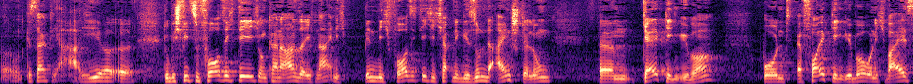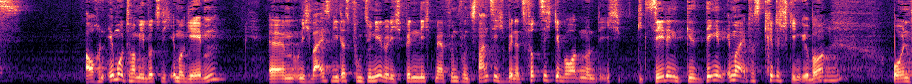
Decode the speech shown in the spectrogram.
und gesagt, ja, hier, äh, du bist viel zu vorsichtig und keine Ahnung. Sag ich, nein, ich bin nicht vorsichtig, ich habe eine gesunde Einstellung ähm, Geld gegenüber und Erfolg gegenüber und ich weiß, auch ein Immo-Tommy wird es nicht immer geben. Ähm, und ich weiß, wie das funktioniert. Und ich bin nicht mehr 25, ich bin jetzt 40 geworden und ich sehe den Dingen immer etwas kritisch gegenüber. Mhm. Und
